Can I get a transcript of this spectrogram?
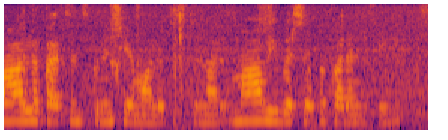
వాళ్ళ పర్సన్స్ గురించి ఏం ఆలోచిస్తున్నారు? మా వ్యూవర్స్ యొక్క current feelings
